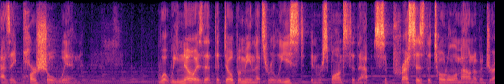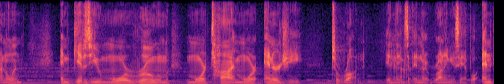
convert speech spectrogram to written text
as a partial win what we know is that the dopamine that's released in response to that suppresses the total amount of adrenaline and gives you more room, more time, more energy to run in, yeah. the, in the running example. And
